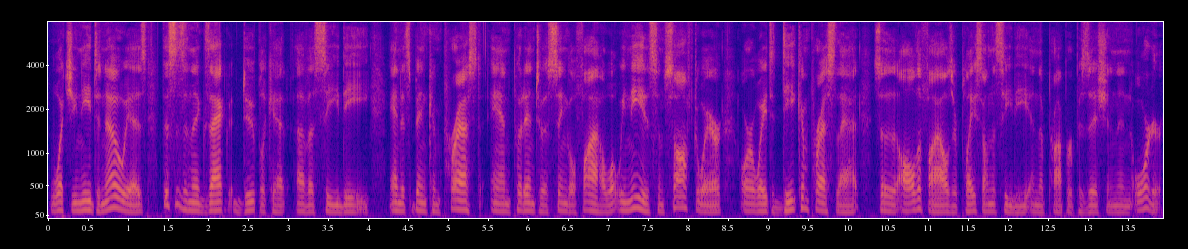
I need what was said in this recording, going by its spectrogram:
What you need to know is this is an exact duplicate of a CD and it's been compressed and put into a single file. What we need is some software or a way to decompress that so that all the files are placed on the CD in the proper position position in order.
